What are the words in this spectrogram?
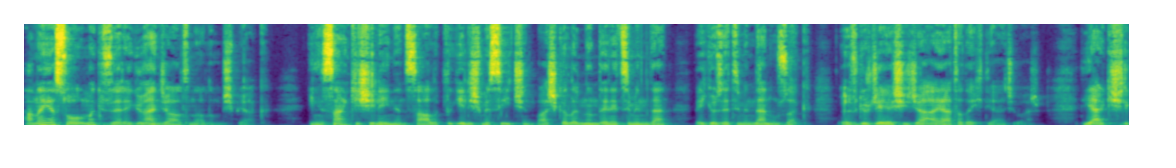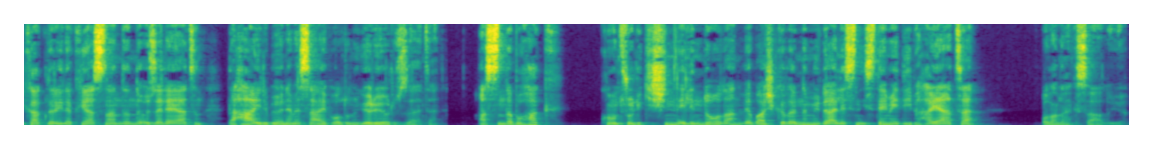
anayasa olmak üzere güvence altına alınmış bir hak. İnsan kişiliğinin sağlıklı gelişmesi için başkalarının denetiminden ve gözetiminden uzak, özgürce yaşayacağı hayata da ihtiyacı var. Diğer kişilik haklarıyla kıyaslandığında özel hayatın daha ayrı bir öneme sahip olduğunu görüyoruz zaten. Aslında bu hak kontrolü kişinin elinde olan ve başkalarının müdahalesini istemediği bir hayata olanak sağlıyor.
